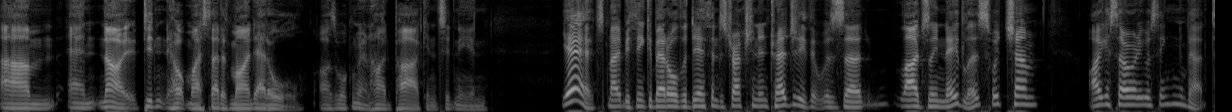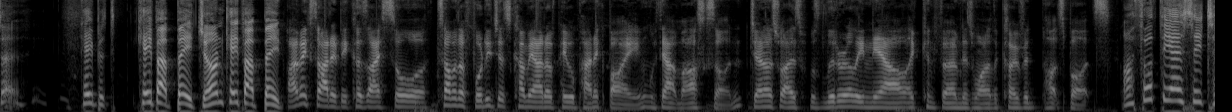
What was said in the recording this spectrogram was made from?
Um, and no, it didn't help my state of mind at all. I was walking around Hyde Park in Sydney, and yeah, it's made me think about all the death and destruction and tragedy that was uh, largely needless, which um, I guess I already was thinking about. So keep it, keep up beat, John. Keep up beat. I'm excited because I saw some of the footage that's come out of people panic buying without masks on. Journalist Rise was literally now like confirmed as one of the COVID hotspots. I thought the ACT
